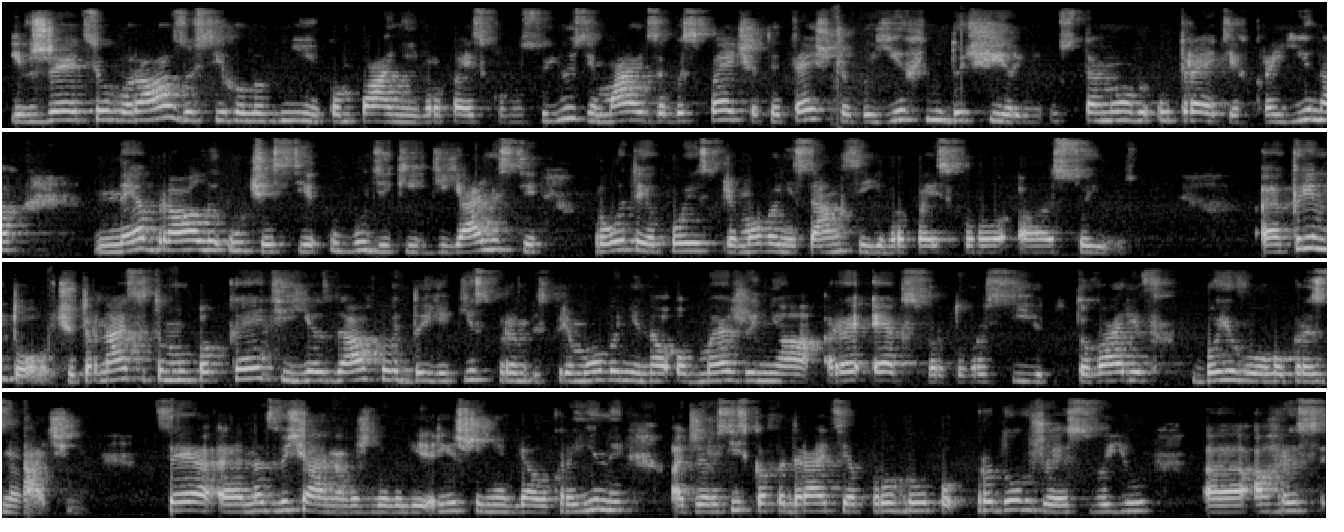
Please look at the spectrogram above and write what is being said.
І вже цього разу всі головні компанії в Європейському Союзі мають забезпечити те, щоб їхні дочірні установи у третіх країнах не брали участі у будь-якій діяльності, проти якої спрямовані санкції Європейського е, Союзу. Е, Крім того, в 2014 пакеті є заходи, які спрямовані на обмеження реекспорту в Росію товарів бойового призначення. Це е, надзвичайно важливе рішення для України, адже Російська Федерація продовжує свою е,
